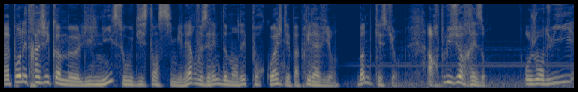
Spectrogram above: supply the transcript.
Euh, Pour des trajets comme euh, Lille-Nice ou distances similaires, vous allez me demander pourquoi je n'ai pas pris l'avion. Bonne question. Alors plusieurs raisons. Aujourd'hui,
